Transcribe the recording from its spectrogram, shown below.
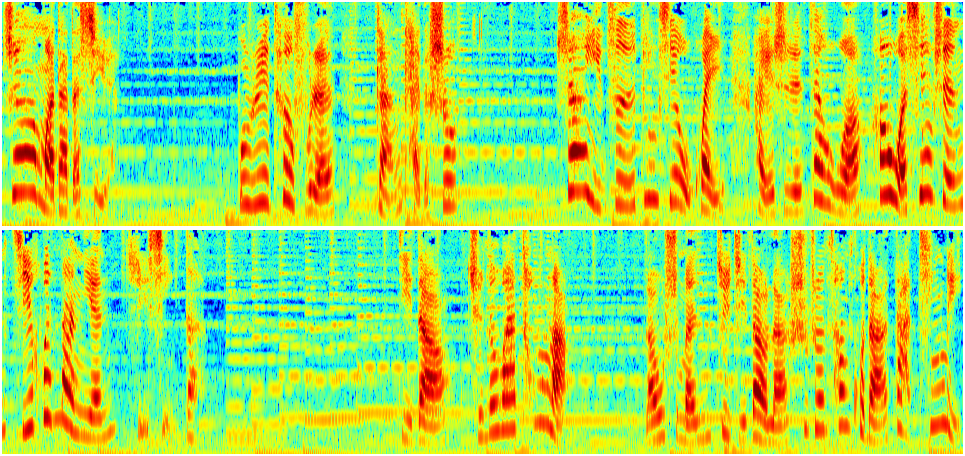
这么大的雪。布瑞特夫人。感慨地说：“上一次冰雪舞会还是在我和我先生结婚那年举行的。地道全都挖通了，老鼠们聚集到了梳妆仓库的大厅里。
